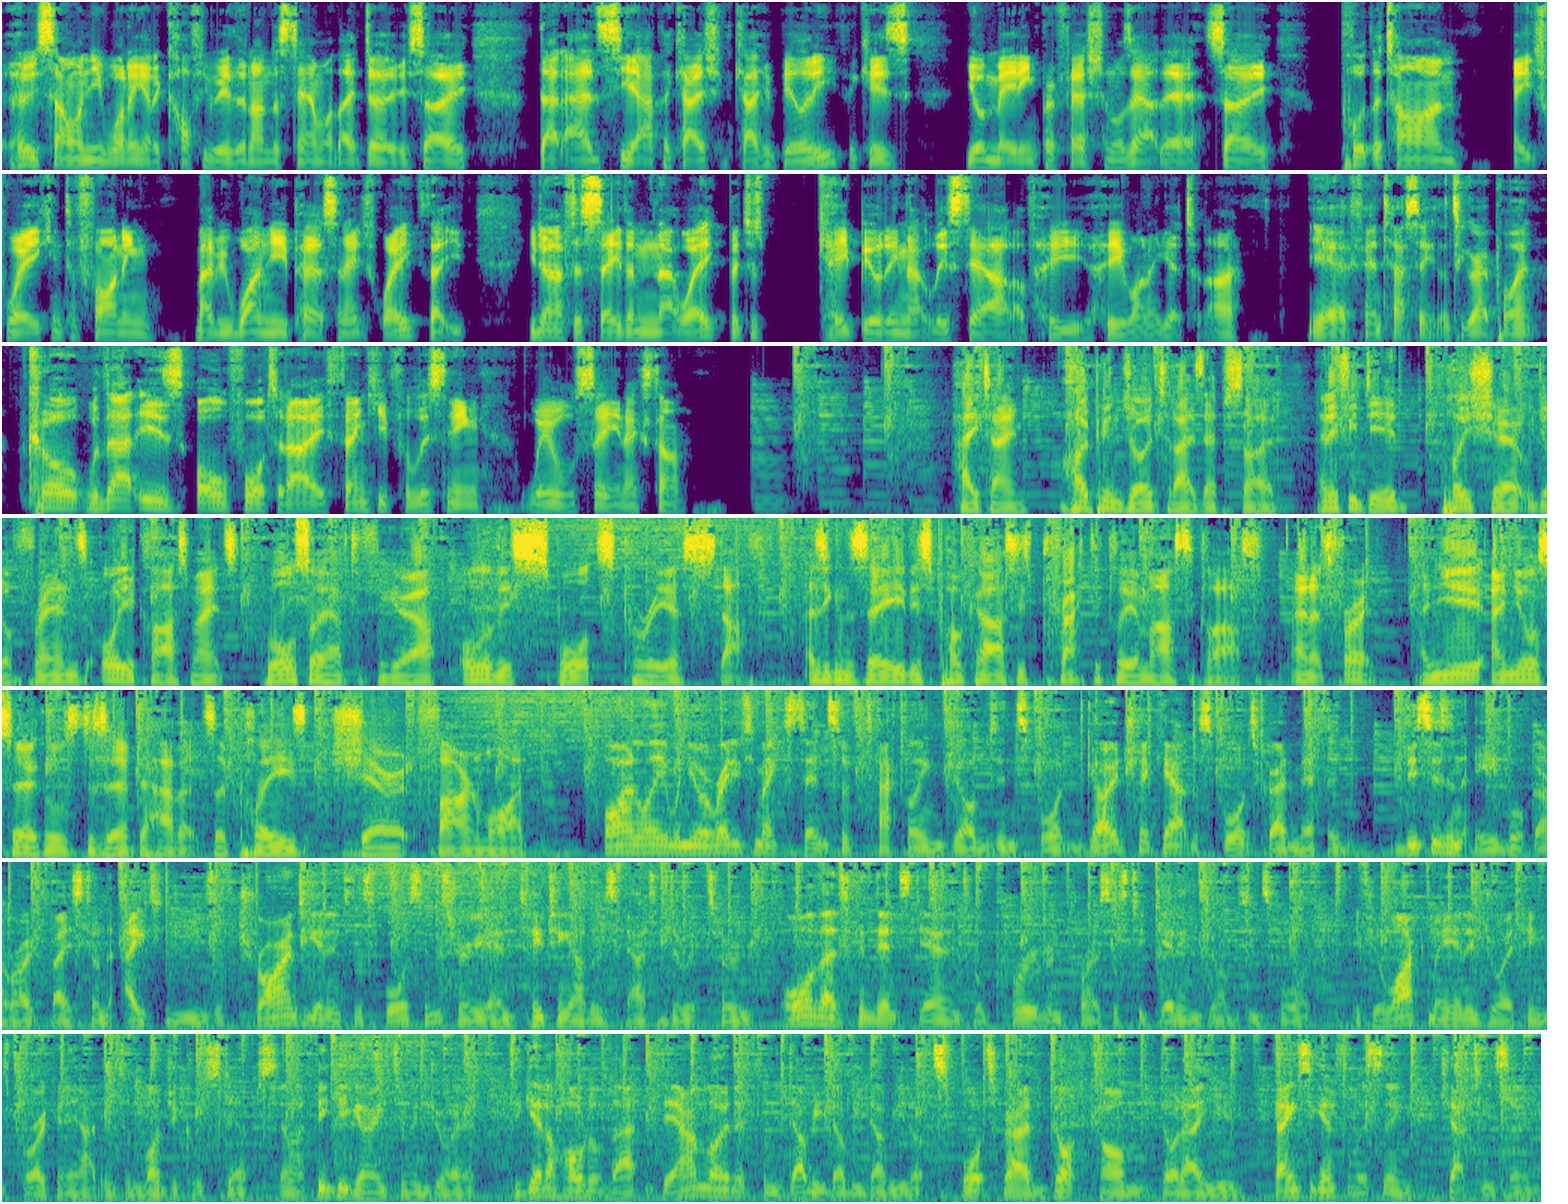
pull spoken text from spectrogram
who's someone you want to get a coffee with and understand what they do. So that adds to your application capability because you're meeting professionals out there. So put the time each week into finding maybe one new person each week that you, you don't have to see them that week, but just keep building that list out of who, who you want to get to know. Yeah, fantastic. That's a great point. Cool. Well, that is all for today. Thank you for listening. We will see you next time. Hey team, I hope you enjoyed today's episode. And if you did, please share it with your friends or your classmates who also have to figure out all of this sports career stuff. As you can see, this podcast is practically a masterclass and it's free. And you and your circles deserve to have it. So please share it far and wide. Finally, when you're ready to make sense of tackling jobs in sport, go check out the SportsGrad Method. This is an ebook I wrote based on eight years of trying to get into the sports industry and teaching others how to do it too. All of that is condensed down into a proven process to getting jobs in sport. If you're like me and enjoy things broken out into logical steps, then I think you're going to enjoy it. To get a hold of that, download it from www.sportsgrad.com.au. Thanks again for listening. Chat to you soon.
